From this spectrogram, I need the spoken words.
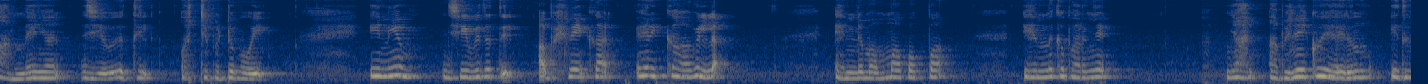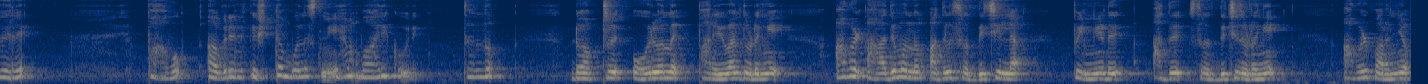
അന്നേ ഞാൻ ജീവിതത്തിൽ ഒറ്റപ്പെട്ടു പോയി. ഇനിയും ജീവിതത്തിൽ അഭിനയിക്കാൻ എനിക്കാവില്ല. എന്റെ മമ്മ പപ്പ എന്നൊക്കെ പറഞ്ഞ് ഞാൻ അഭിനയിക്കുകയായിരുന്നു ഇതുവരെ. പാവം അവരെനിക്ക് ഇഷ്ടം പോലെ സ്നേഹം വാരിക്കൂരി തന്നു. ഡോക്ടർ ഓരോന്ന് പറയുവാൻ തുടങ്ങി. അവൾ ആദ്യമൊന്നും അതിൽ ശ്രദ്ധിച്ചില്ല. പിന്നീട് അത് ശ്രദ്ധിച്ചു തുടങ്ങി. അവൾ പറഞ്ഞു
